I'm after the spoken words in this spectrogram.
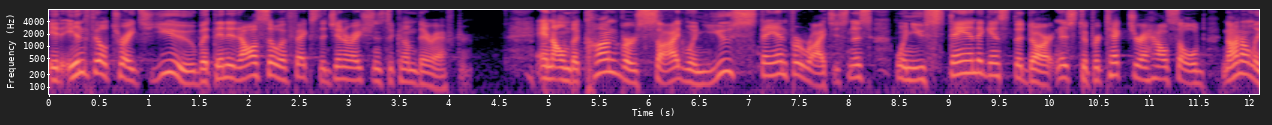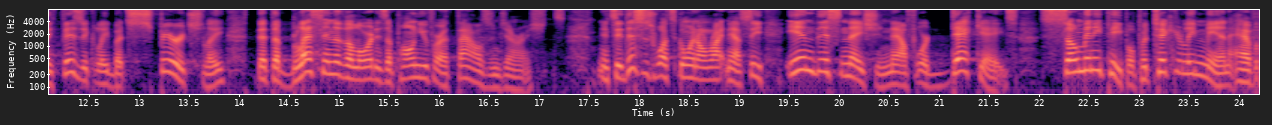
it infiltrates you, but then it also affects the generations to come thereafter. And on the converse side, when you stand for righteousness, when you stand against the darkness to protect your household, not only physically, but spiritually, that the blessing of the Lord is upon you for a thousand generations. And see, this is what's going on right now. See, in this nation now, for decades, so many people, particularly men, have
